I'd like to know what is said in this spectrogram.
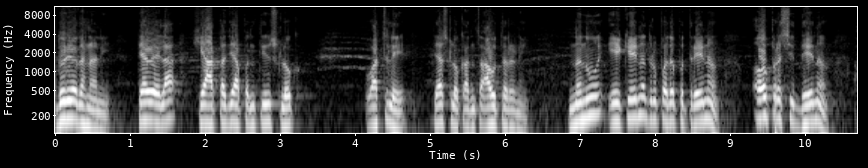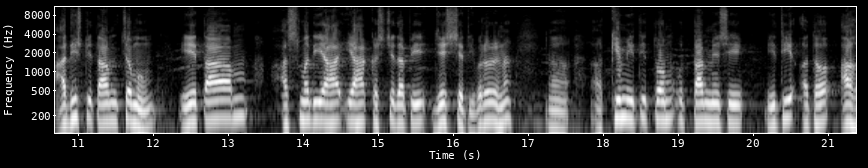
दुर्योधनाने. त्यावेळेला हे आता जे आपण तीन श्लोक वाचले त्या श्लोकांचं अवतरण आहे. ननु एकेन द्रुपदपुत्रेन अप्रसिद्धेन अधिष्ठितां चमुम येताम अस्मदीया या कश्चिदपि जेष्यति। बरोबर आहे ना? किम इति त्वम उत्ताम्यसि इति अथ आह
